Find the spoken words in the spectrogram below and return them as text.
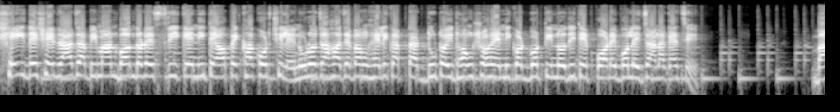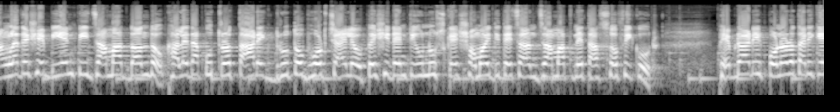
সেই দেশের রাজা বিমানবন্দরের স্ত্রীকে নিতে অপেক্ষা করছিলেন উড়োজাহাজ এবং হেলিকপ্টার দুটোই ধ্বংস হয়ে নিকটবর্তী নদীতে পড়ে বলে জানা গেছে। বাংলাদেশে বিএনপি জামাত দ্বন্দ্ব। খালেদা পুত্র তারেক দ্রুত ভোট চাইলেও প্রেসিডেন্ট ইউনুসকে সময় দিতে চান জামাত নেতা শফিকুর। ফেব্রুয়ারির পনেরো তারিখে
